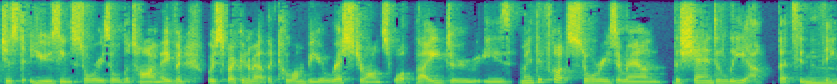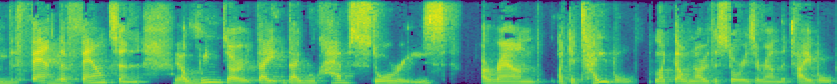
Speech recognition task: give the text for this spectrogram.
just using stories all the time. Even we've spoken about the Columbia restaurants. What they do is, I mean, they've got stories around the chandelier that's in the mm, thing, the, fa- yes. the fountain, yes. a window. They they will have stories around like a table, like they'll know the stories around the table.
